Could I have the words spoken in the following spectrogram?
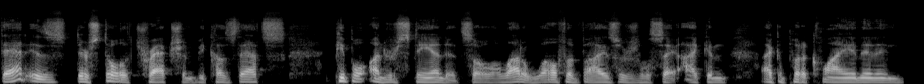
that is there's still attraction because that's people understand it. So a lot of wealth advisors will say, "I can I can put a client in and,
